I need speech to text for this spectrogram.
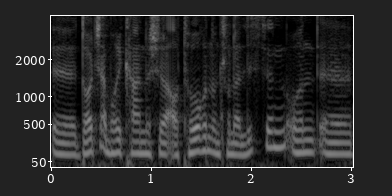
äh, deutsch-amerikanische Autorin und Journalistin und äh,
